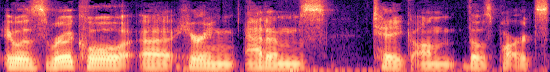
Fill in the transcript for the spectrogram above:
it was really cool uh, hearing Adam's take on those parts.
